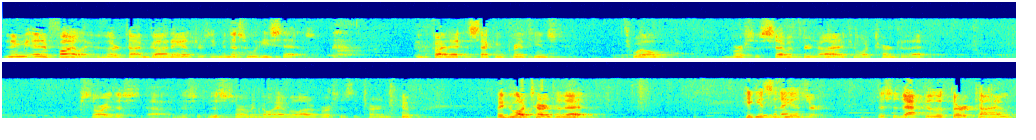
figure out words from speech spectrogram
And then, and then finally, the third time, God answers him, and this is what he says. You can find that in 2 Corinthians 12, verses 7 through 9, if you want to turn to that. Sorry, this, uh, this, this sermon don't have a lot of verses to turn to. But if you want to turn to that, he gets an answer. This is after the third time,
